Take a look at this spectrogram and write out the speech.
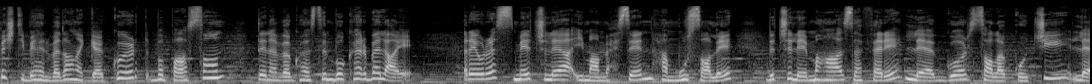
پشتی بەهێنڤدانەکە کورد بە پاسان دەنەڤەگوهستن بۆ کەربەلایە. رێورەسمێ چلەیە ئیمام حسێن هەموو ساڵێ دچلێ مەها سەفەرێ لە گۆر ساڵە کۆچی لە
